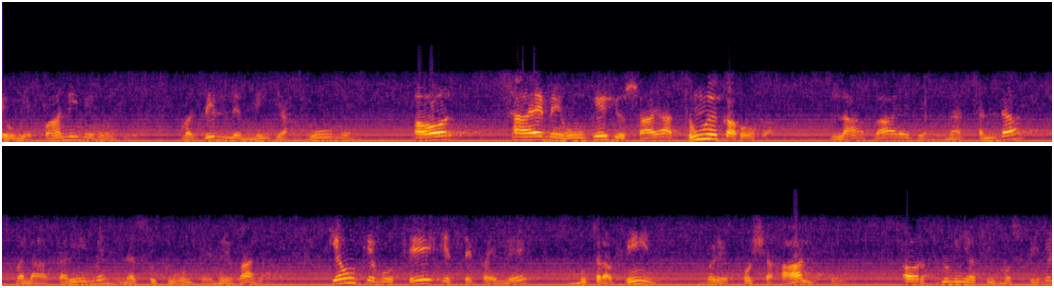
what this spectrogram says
ہوئے پانی میں ہوں گے وہ ذل میں یا اور سائے میں ہوں گے جو سایہ دھوئیں کا ہوگا۔ لا بار نہ ٹھنڈا بلا کریم نہ سکون دینے والا۔ کیونکہ وہ تھے اس سے پہلے مترفین، بڑے خوشحال تھے اور دنیا کی مستی میں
